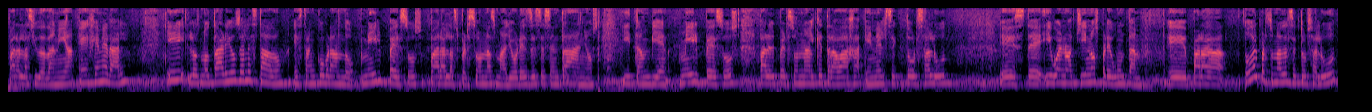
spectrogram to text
para la ciudadanía en general y los notarios del Estado están cobrando mil pesos para las personas mayores de 60 años y también mil pesos para el personal que trabaja en el sector salud. Este, y bueno, aquí nos preguntan, eh, para todo el personal del sector salud,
